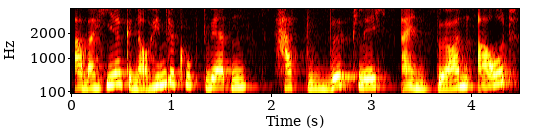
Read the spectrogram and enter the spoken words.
aber hier genau hingeguckt werden, hast du wirklich ein Burnout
